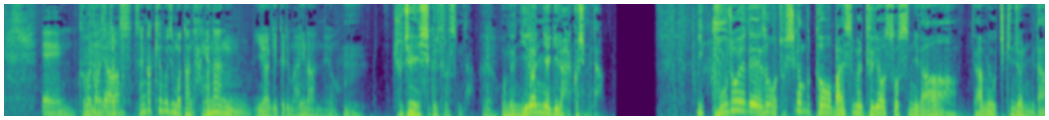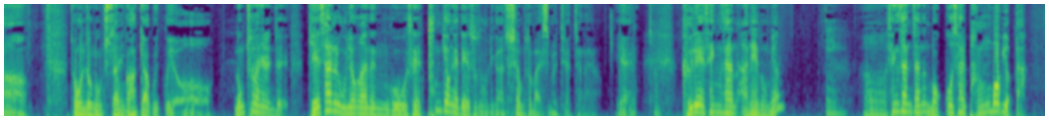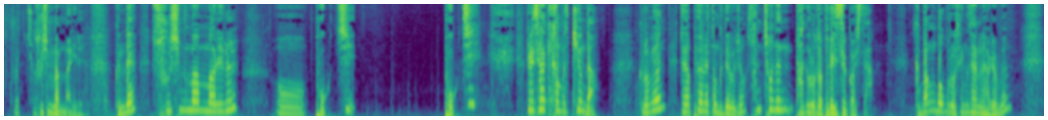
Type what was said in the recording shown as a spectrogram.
예. 음, 그러네. 진짜 생각해 보지 못한 당연한 이야기들이 많이 나왔네요. 음. 주제 의식을 들었습니다. 네. 오늘은 이런 얘기를 할 것입니다. 이 구조에 대해서 첫 시간부터 말씀을 드렸었습니다. 대한민국 치킨전입니다. 정원정 농축산인과 함께하고 있고요. 농촌 아니라 이제 개사를 운영하는 곳의 풍경에 대해서도 우리가 첫 시간부터 말씀을 드렸잖아요. 예. 그렇죠. 글에 생산 안 해놓으면 예. 어, 생산자는 먹고 살 방법이 없다. 그렇죠. 수십만 마리를. 근데 수십만 마리를 어 복지 복지를 생각해가면서 키운다. 그러면 제가 표현했던 그대로죠. 산천은 닭으로 덮여 있을 것이다. 그 방법으로 생산을 하려면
